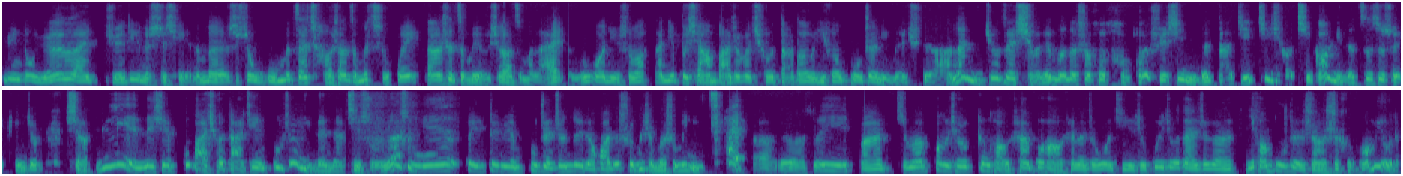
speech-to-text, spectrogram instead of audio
运动员来决定的事情。那么是我们在场上怎么指挥，当然是怎么有效怎么来。如果你说啊你不想把这个球打到一方布阵里面去啊，那你就在小联盟的时候好好学习你的打击技巧，提高你的姿势水平，就想练那些不把球打进布阵里面的技术。要是你被对面布阵针对的话，就说明什么？说明你菜啊，对吧？所以把什么棒球更好看不好看的这个问题，就归咎在这个移防布阵上，是很荒谬的。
